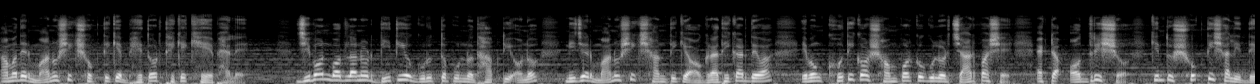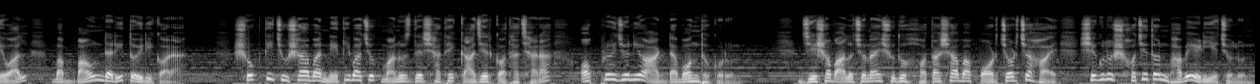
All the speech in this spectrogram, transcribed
আমাদের মানসিক শক্তিকে ভেতর থেকে খেয়ে ফেলে। জীবন বদলানোর দ্বিতীয় গুরুত্বপূর্ণ ধাপটি হল নিজের মানসিক শান্তিকে অগ্রাধিকার দেওয়া এবং ক্ষতিকর সম্পর্কগুলোর চারপাশে একটা অদৃশ্য কিন্তু শক্তিশালী দেওয়াল বা বাউন্ডারি তৈরি করা। শক্তি চুষা বা নেতিবাচক মানুষদের সাথে কাজের কথা ছাড়া অপ্রয়োজনীয় আড্ডা বন্ধ করুন। যেসব আলোচনায় শুধু হতাশা বা পরচর্চা হয়, সেগুলো সচেতনভাবে এড়িয়ে চলুন।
